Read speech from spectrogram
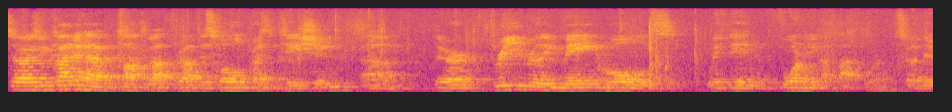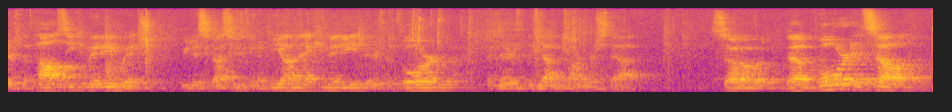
So as we kind of have talked about throughout this whole presentation, um, there are three really main roles within forming a platform. So there's the policy committee, which we discuss who's going to be on that committee. There's the board, and there's the young farmer staff. So the board itself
